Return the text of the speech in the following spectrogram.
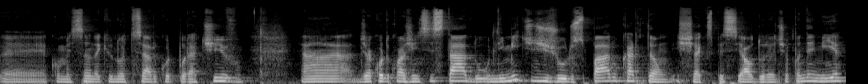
é, começando aqui o noticiário corporativo, ah, de acordo com a agência Estado, o limite de juros para o cartão e cheque especial durante a pandemia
